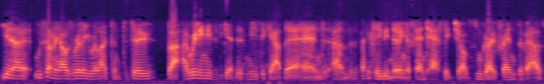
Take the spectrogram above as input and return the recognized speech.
you know, was something I was really reluctant to do, but I really needed to get this music out there, and um, they've actually been doing a fantastic job. Some great friends of ours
